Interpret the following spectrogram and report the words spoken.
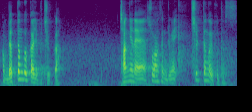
그럼 몇 등급까지 붙일까? 작년에 수강생 중에 7등급이 붙었어.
